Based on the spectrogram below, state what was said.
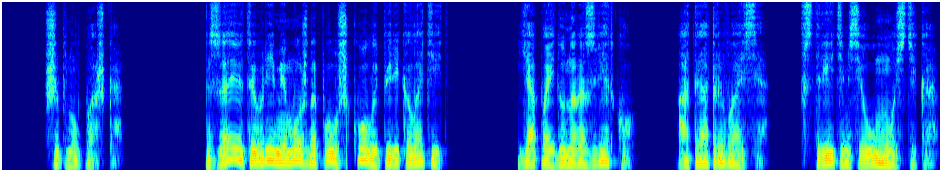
— шепнул Пашка. «За это время можно полшколы переколотить. Я пойду на разведку, а ты отрывайся. Встретимся у мостика».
